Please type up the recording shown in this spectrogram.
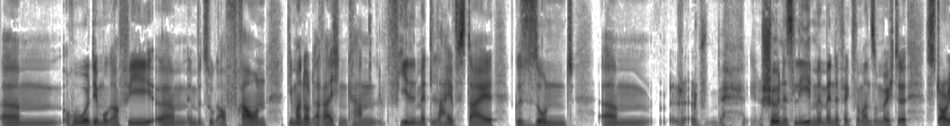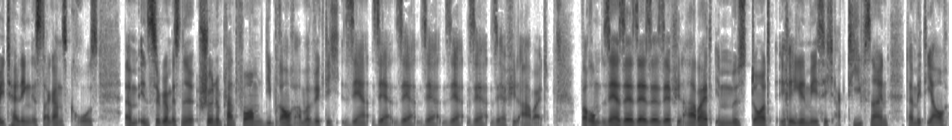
ähm, hohe Demografie ähm, in Bezug auf Frauen, die man dort erreichen kann. Viel mit Lifestyle, gesund, ähm, schönes Leben im Endeffekt, wenn man so möchte. Storytelling ist da ganz groß. Ähm, Instagram ist eine schöne Plattform, die braucht aber wirklich sehr, sehr, sehr, sehr, sehr, sehr, sehr viel Arbeit. Warum sehr, sehr, sehr, sehr, sehr viel Arbeit? Ihr müsst dort regelmäßig aktiv sein, damit ihr auch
